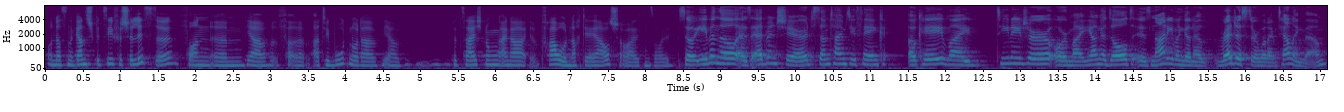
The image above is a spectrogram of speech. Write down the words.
Und das ist eine ganz spezifische Liste von ähm, ja, Ver- Attributen oder ja, Bezeichnungen einer Frau, nach der er Ausschau halten soll. So even though, as Edmund shared, sometimes you think, okay, my teenager or my young adult is not even going to register what I'm telling them.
